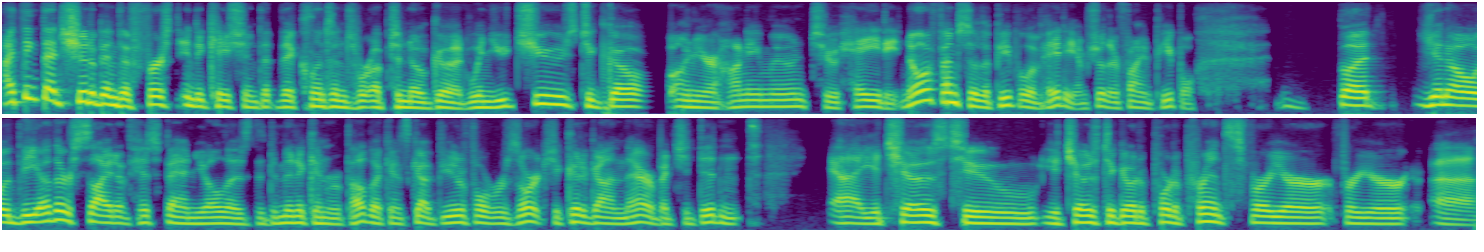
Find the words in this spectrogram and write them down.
I think that should have been the first indication that the Clintons were up to no good. When you choose to go on your honeymoon to Haiti, no offense to the people of Haiti, I'm sure they're fine people. But you know, the other side of Hispaniola is the Dominican Republic, and it's got beautiful resorts. You could have gone there, but you didn't uh, you chose to you chose to go to Port-au-Prince for your for your uh,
